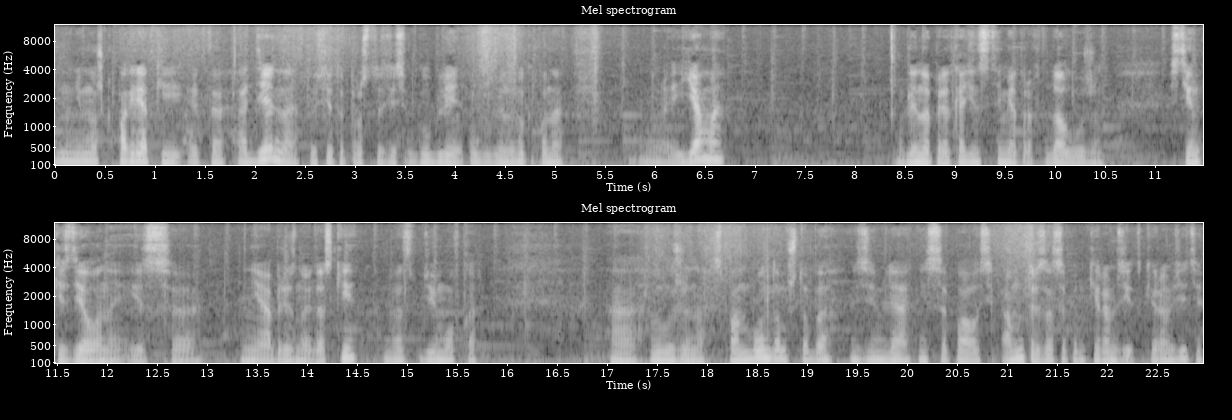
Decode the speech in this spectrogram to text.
Ну, немножко по грядке это отдельно. То есть это просто здесь углубление, углубленно выкопана яма. Длиной порядка 11 метров. Туда уложен. Стенки сделаны из э, необрезной доски 20 дюймовка. А, выложена спанбондом, чтобы земля не ссыпалась, а внутрь засыпан керамзит. В керамзите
